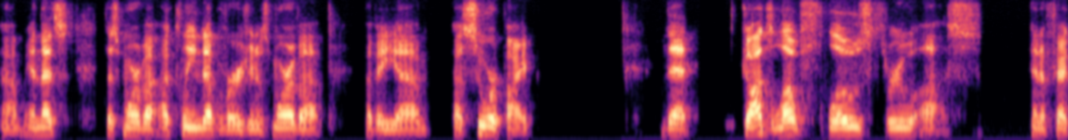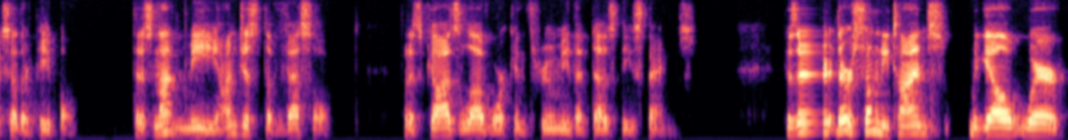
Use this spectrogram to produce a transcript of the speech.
um, and that's that's more of a, a, cleaned up version. It's more of a of a, um, a sewer pipe that God's love flows through us and affects other people. That it's not me. I'm just the vessel, but it's God's love working through me that does these things. Because there there are so many times, Miguel, where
